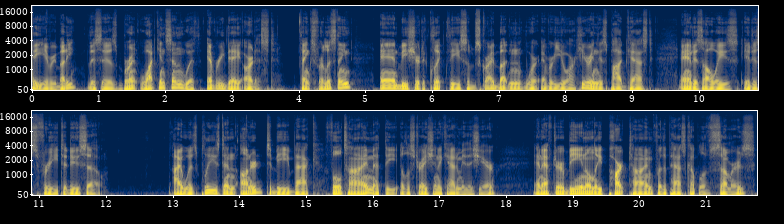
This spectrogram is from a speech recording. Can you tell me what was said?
Hey, everybody. This is Brent Watkinson with Everyday Artist. Thanks for listening, and be sure to click the subscribe button wherever you are hearing this podcast. And as always, it is free to do so. I was pleased and honored to be back full time at the Illustration Academy this year. And after being only part time for the past couple of summers,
